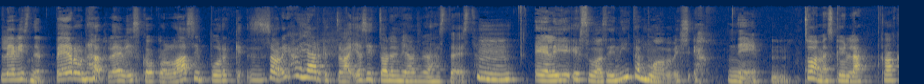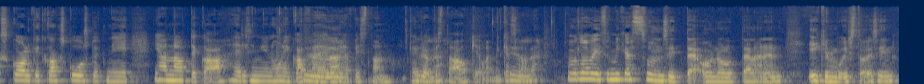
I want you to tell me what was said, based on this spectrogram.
Levis ne perunat, levis koko lasipurkki. Se oli ihan järkyttävää. Ja sitten olin vielä myöhässä töistä. Mm. Eli suosi niitä muovisia. Niin. Mm. Suomessa kyllä 230, 260, niin ihan nauttikaa Helsingin Unicafe Kyllä. yliopiston, yliopiston auki vai mikä se Kyllä. on? Mutta Lovisa, mikä sun sitten on ollut tällainen ikimuistoisin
